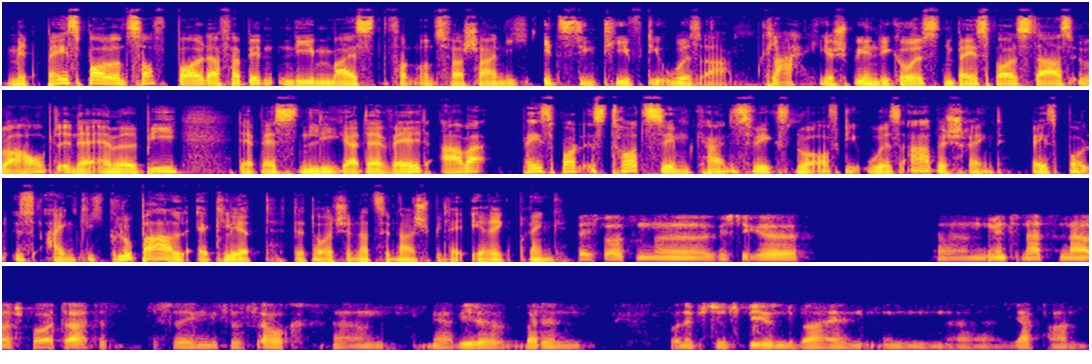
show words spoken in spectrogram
Mit Baseball und Softball, da verbinden die meisten von uns wahrscheinlich instinktiv die USA. Klar, hier spielen die größten Baseballstars überhaupt in der MLB, der besten Liga der Welt, aber Baseball ist trotzdem keineswegs nur auf die USA beschränkt. Baseball ist eigentlich global, erklärt der deutsche Nationalspieler Erik Brink. Baseball ist eine wichtige ähm, internationale Sportart, deswegen ist es auch ähm, ja, wieder bei den Olympischen Spielen dabei in, in äh, Japan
